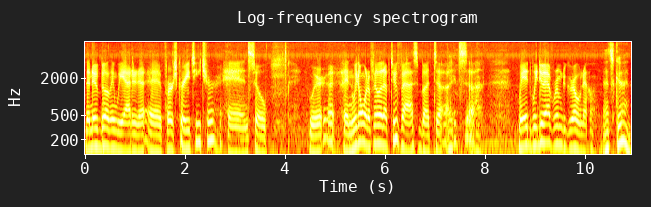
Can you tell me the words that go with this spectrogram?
the new building. We added a, a first grade teacher, and so we're uh, and we don't want to fill it up too fast, but uh, it's uh, we we do have room to grow now. That's good.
